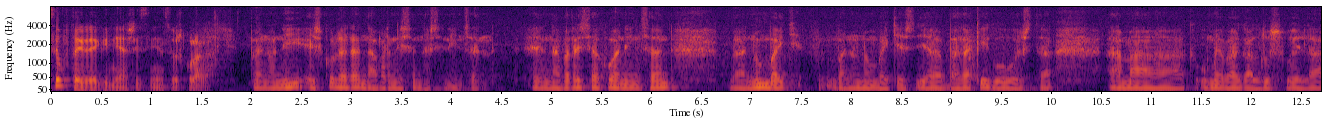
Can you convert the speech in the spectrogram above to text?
Ze urteidekin hasi zinen zu eskolara? Bueno, ni eskolara nabarnizen hasi nintzen. E, Nabarniza joan nintzen, ba, nunbait, bueno, nunbait ez, ja, badakigu ez da, amak ume bat galdu zuela,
